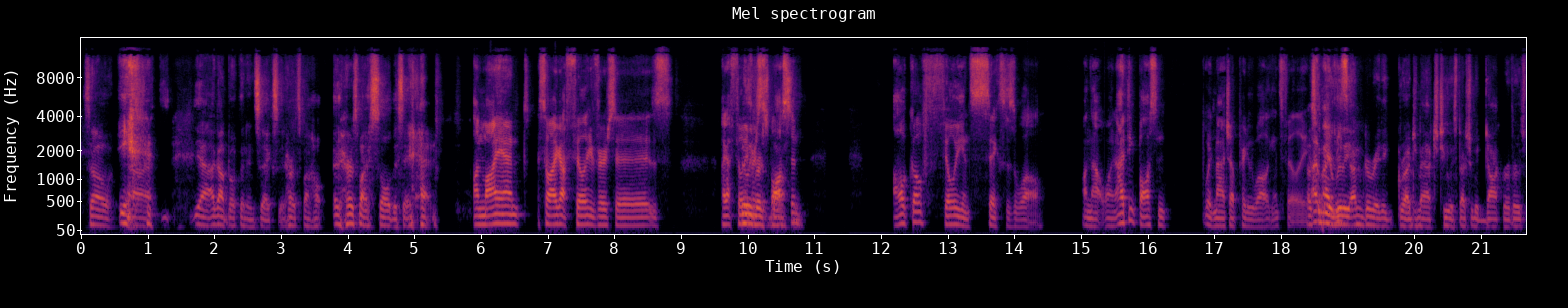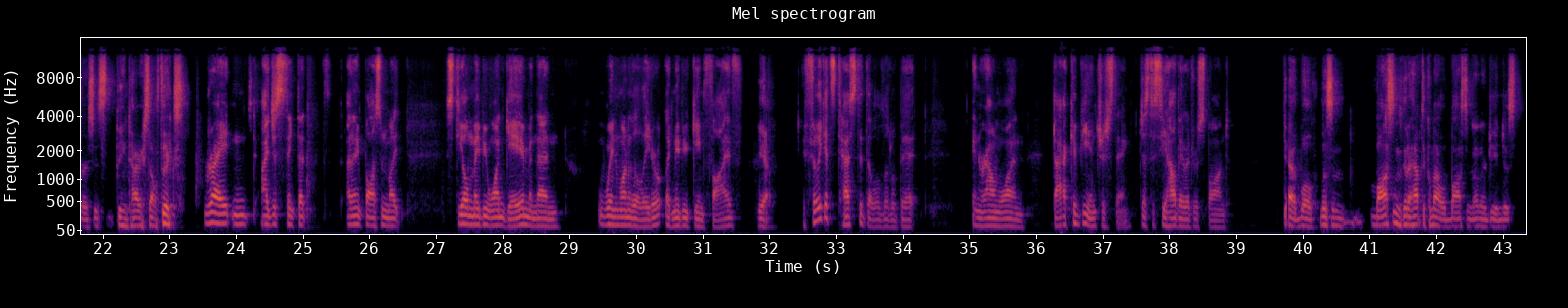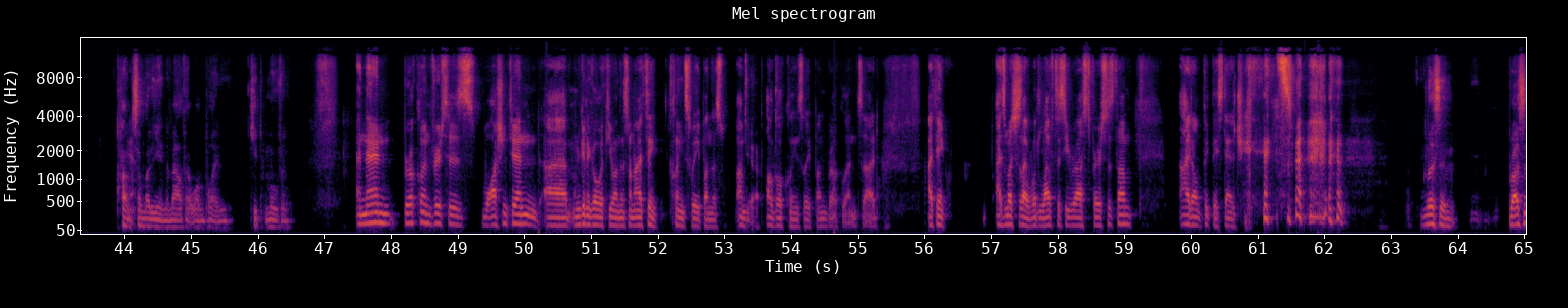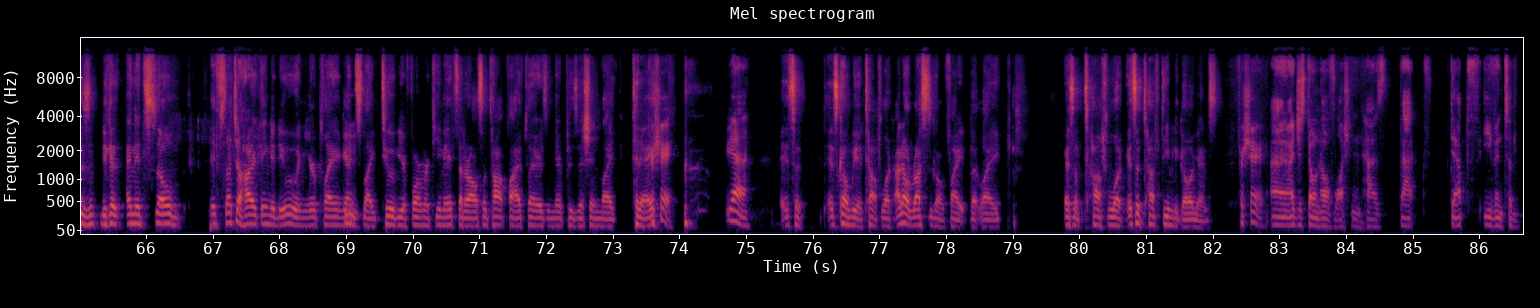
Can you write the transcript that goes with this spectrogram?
So Yeah. uh, yeah, I got Brooklyn in six. It hurts my ho- it hurts my soul to say that. on my end, so I got Philly versus I got Philly, Philly versus, versus Boston. Boston. I'll go Philly in six as well on that one. I think Boston would match up pretty well against Philly. That's gonna be a really least- underrated grudge match too, especially with Doc Rivers versus the entire Celtics. right, and I just think that I think Boston might steal maybe one game and then win one of the later, like maybe game five. Yeah. If Philly gets tested though a little bit in round one, that could be interesting just to see how they would respond. Yeah, well, listen, Boston's gonna have to come out with Boston energy and just punch Yeah. somebody in the mouth at one point and keep it moving. And then Brooklyn versus Washington. Um, I'm gonna go with you on this one. I think clean sweep on this. I'm, Yeah. I'll go clean sweep on Brooklyn side. I think as much as I would love to see Russ versus them, I don't think they stand a chance. Listen, Russ is because and it's so it's such a hard thing to do when you're playing Hmm. against like two of your former teammates that are also top five players in their position like today. For sure. Yeah. it's a it's gonna be a tough look. I know Russ is gonna fight, but like it's a tough look. It's a tough team to go against. For sure. And I just don't know if Washington has that depth even to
